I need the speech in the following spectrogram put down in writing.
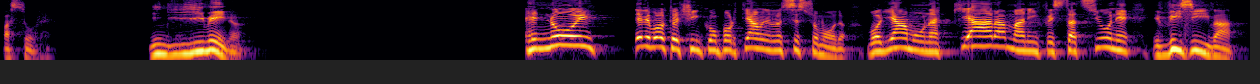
pastore. Di meno. E noi delle volte ci comportiamo nello stesso modo. Vogliamo una chiara manifestazione visiva.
